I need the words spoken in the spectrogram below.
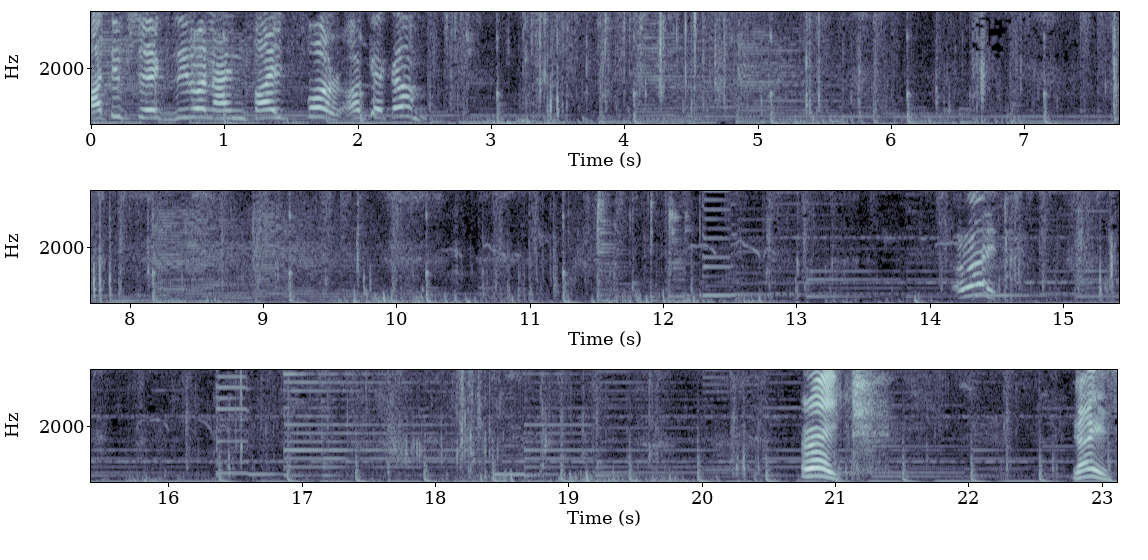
Atif Shaikh zero nine five four okay come. Right guys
